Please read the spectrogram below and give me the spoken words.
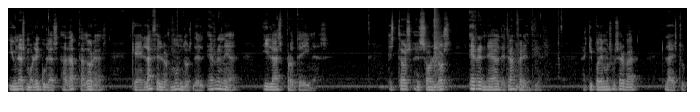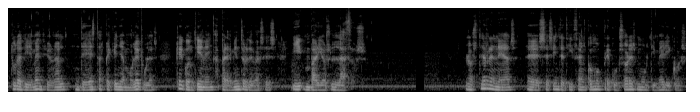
y unas moléculas adaptadoras que enlacen los mundos del RNA y las proteínas. Estos son los RNA de transferencia. Aquí podemos observar la estructura tridimensional de estas pequeñas moléculas que contienen apareamientos de bases y varios lazos. Los tRNAs eh, se sintetizan como precursores multiméricos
